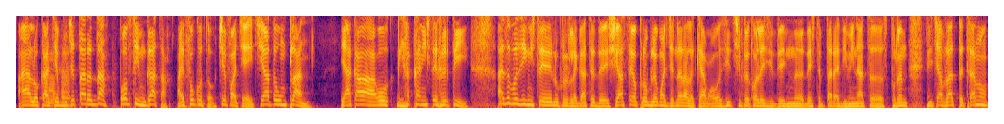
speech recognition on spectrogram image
Ai alocație bugetară? Da. Poftim, gata. Ai făcut-o. Ce faci aici? Iată un plan. Ia ca, o, ia ca niște hârtii. Hai să vă zic niște lucruri legate de... Și asta e o problemă generală, că am auzit și pe colegii din deșteptarea dimineață spunând, zicea Vlad Petreanu,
